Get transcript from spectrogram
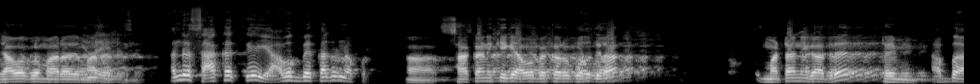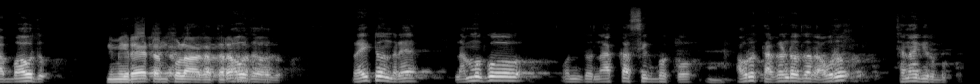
ಯಾವಾಗ್ಲೂ ಮಾರಾದ ಇಲ್ಲ, ಮಾರಾಟ ಇಲ್ಲ ಸರ್. ಅಂದ್ರೆ ಸಾಕಕ್ಕೆ ಯಾವಾಗ ಬೇಕಾದ್ರೂ ನಾವು ಕೊಡ್ತೀವಿ. ಹಾ ಸಾಕಾಣಿಕೆಗೆ ಯಾವಾಗ ಬೇಕಾದ್ರೂ ಕೊಡ್ತೀರಾ? ಮಟನಿಗಾದ್ರೆ ಟೈಮಿಂಗ್. ಹಬ್ಬ ಹಬ್ಬ ಹೌದು. ನಿಮಗೆ ರೇಟ್ ಅನುಕೂಲ ಆಗತ್ತಾರ ಹೌದು ಹೌದು. ರೈಟ್ ಅಂದ್ರೆ ನಮಗೂ ಒಂದು ನಾಲ್ಕು ಸಿಗ್ಬೇಕು. ಅವರು ತಗೊಂಡೋದಾರ ಅವರು ಚೆನ್ನಾಗಿರ್ಬೇಕು.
